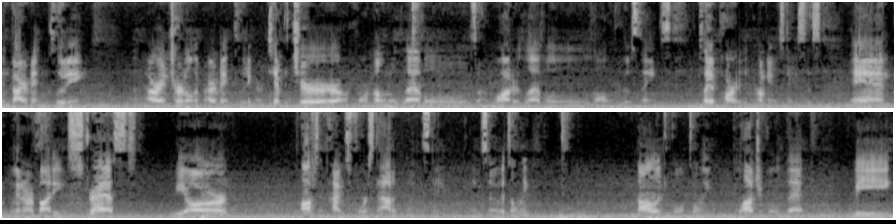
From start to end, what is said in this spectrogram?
environment, including uh, our internal environment, including our temperature, our hormonal levels, our water levels, all of those things play a part in homeostasis. And when our body is stressed, we are oftentimes forced out of that state. And so it's only knowledgeable, it's only logical that we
